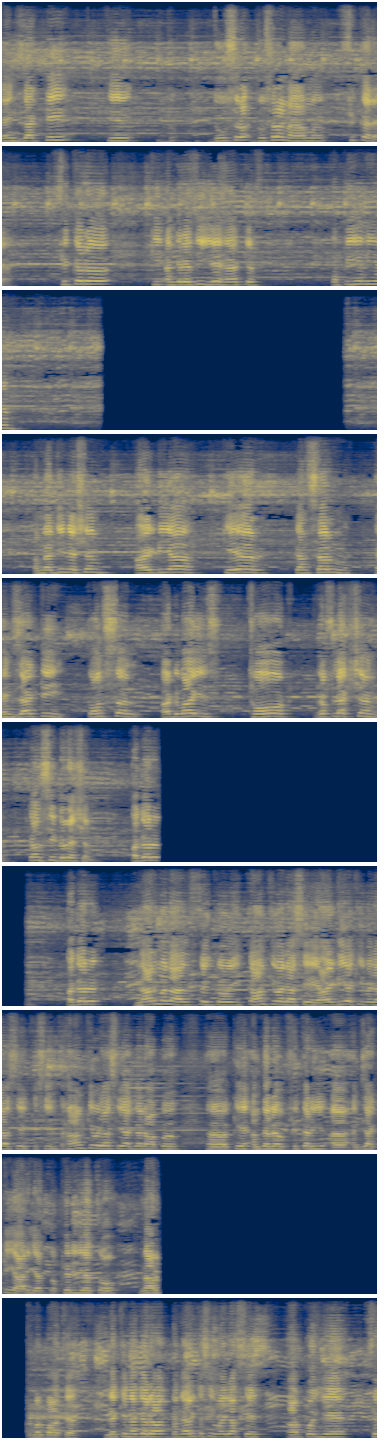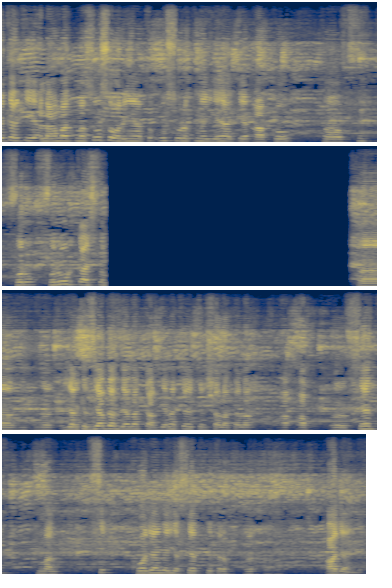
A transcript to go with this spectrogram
Anxiety की दूसरा दूसरा नाम फ़िक्र है। फ़िक्र की अंग्रेज़ी ये है कि opinion imagination idea care concern anxiety counsel advice thought reflection consideration अगर अगर नॉर्मल हालत से कोई काम की वजह से आइडिया की वजह से किसी इम्तहान की वजह से अगर आप आ, के अंदर फ़िक्र एंगजाइटी आ रही है तो फिर ये तो नॉर्मल बात है। लेकिन अगर बगैर किसी वजह से आपको ये फ़िक्र की अलामत महसूस हो रही हैं तो उस सूरत में यह है कि आपको फ्रूट का इस्तेमाल यानी कि ज़्यादा से ज़्यादा कर देना चाहिए कि इन ताला आप सेहतमंद खोजेंगे जाएँगे या सेहत की तरफ़ आ जाएँगे।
